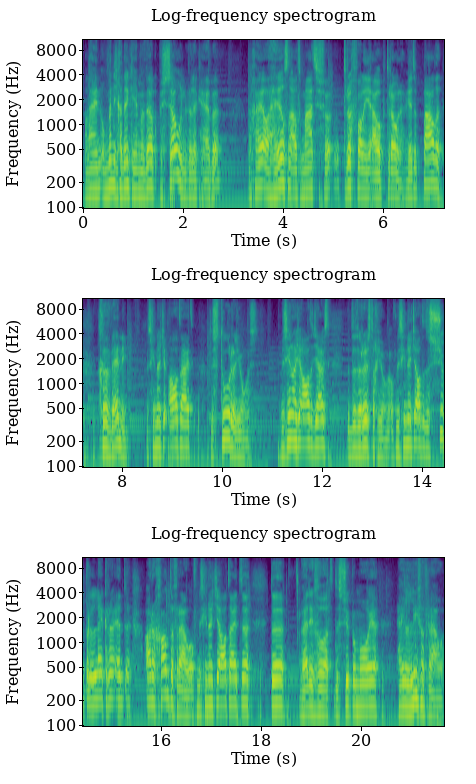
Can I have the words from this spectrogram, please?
Alleen op het moment dat je gaat denken, ja, maar welke persoon wil ik hebben? Dan ga je al heel snel automatisch terugvallen in je oude patronen. Je hebt een bepaalde gewenning. Misschien had je altijd de stoere jongens Misschien had je altijd juist de, rustige jongen. Of misschien had je altijd de super lekkere en arrogante vrouwen. Of misschien had je altijd de, de weet ik veel wat, de super mooie, hele lieve vrouwen.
